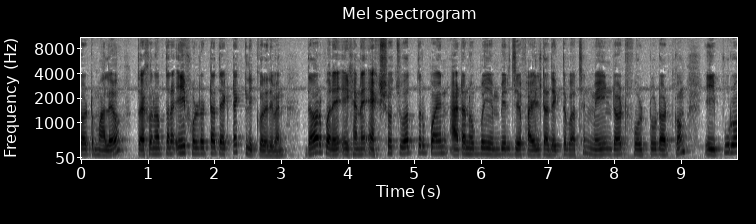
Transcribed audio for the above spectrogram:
ডট মালেও তো এখন আপনারা এই ফোল্ডারটাতে একটা ক্লিক করে দেবেন। দেওয়ার পরে এখানে একশো চুয়াত্তর পয়েন্ট আটানব্বই এমবির যে ফাইলটা দেখতে পাচ্ছেন main dot four two dot com এই পুরো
